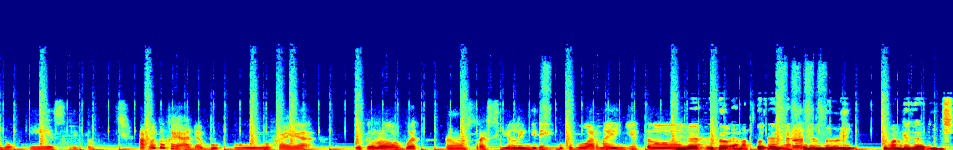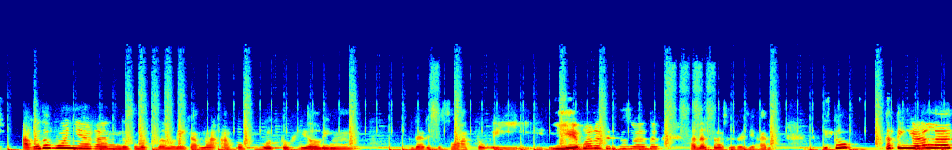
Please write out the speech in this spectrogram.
melukis gitu aku tuh kayak ada buku kayak itu loh buat uh, stress healing jadi buku mewarnai gitu Iya, itu enak tuh kayaknya. Hah? Pengen beli, cuman gak jadi. aku tuh punya kan udah sempet beli karena aku butuh healing dari sesuatu. Iya. iya banget dari sesuatu. Ada stres kerjaan itu ketinggalan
